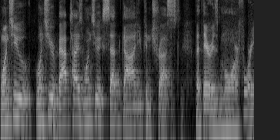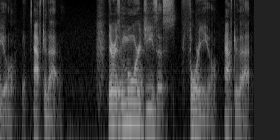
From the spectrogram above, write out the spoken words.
Once you once you're baptized, once you accept God, you can trust that there is more for you after that. There is more Jesus for you after that.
